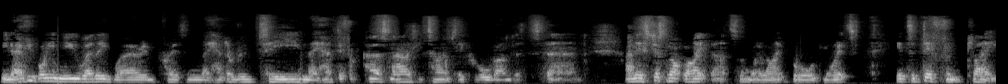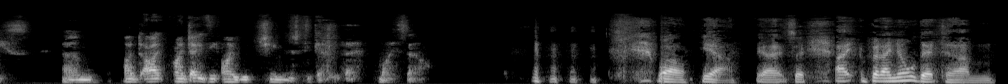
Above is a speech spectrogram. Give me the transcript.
you know, everybody knew where they were in prison. They had a routine. They had different personality types they could all understand. And it's just not like that somewhere like Broadmoor. It's, it's a different place. Um, I, I, I don't think I would choose to go there myself. well, yeah, yeah. A, I, but I know that um,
